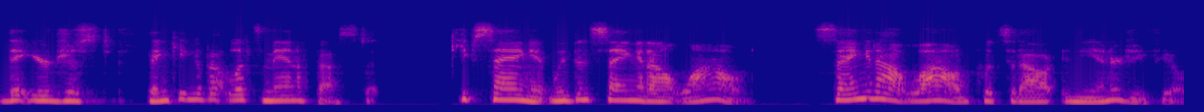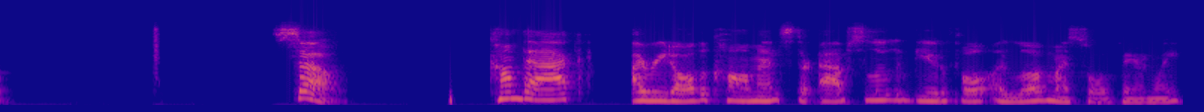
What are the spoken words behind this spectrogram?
that you're just thinking about. Let's manifest it. Keep saying it. We've been saying it out loud. Saying it out loud puts it out in the energy field. So come back. I read all the comments. They're absolutely beautiful. I love my soul family.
